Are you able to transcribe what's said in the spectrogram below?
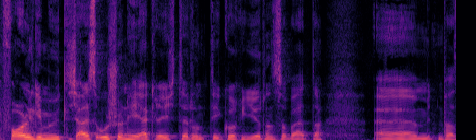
voll gemütlich, alles urschön hergerichtet und dekoriert und so weiter. Äh, mit, ein paar,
